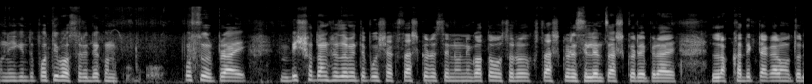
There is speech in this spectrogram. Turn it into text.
উনি কিন্তু প্রতি বছরই দেখুন, প্রচুর, প্রায় বিশ শতাংশ জমিতে পুঁইশাক চাষ করেছেন। উনি গত বছরও চাষ করেছিলেন, চাষ করে প্রায় লক্ষাধিক টাকার মতন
